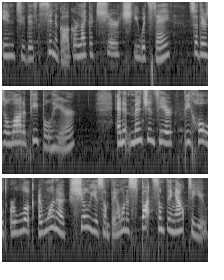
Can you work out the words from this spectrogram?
into this synagogue, or like a church, you would say. So there's a lot of people here. And it mentions here, behold or look, I want to show you something. I want to spot something out to you.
